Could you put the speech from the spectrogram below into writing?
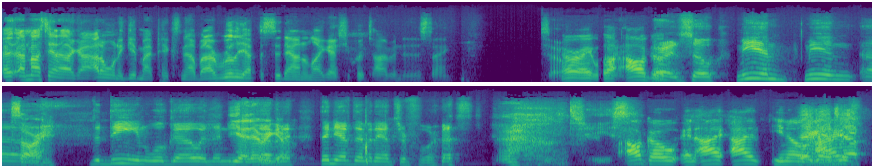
I, I'm not saying like I don't want to give my picks now, but I really have to sit down and like actually put time into this thing. So All right. Well, I'll go. All right, so me and me and uh, sorry. the dean will go, and then you Yeah, have there to we have an- then you have to have an answer for us. Jeez. I'll go. And I, I, you know, There you go, I- Jeff.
